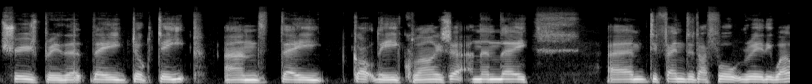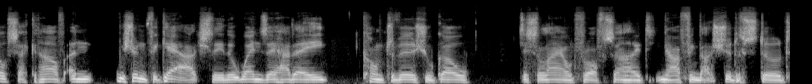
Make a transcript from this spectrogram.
Shrewsbury that they dug deep and they got the equaliser, and then they um, defended. I thought really well second half, and we shouldn't forget actually that Wednesday had a controversial goal disallowed for offside. You know, I think that should have stood.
